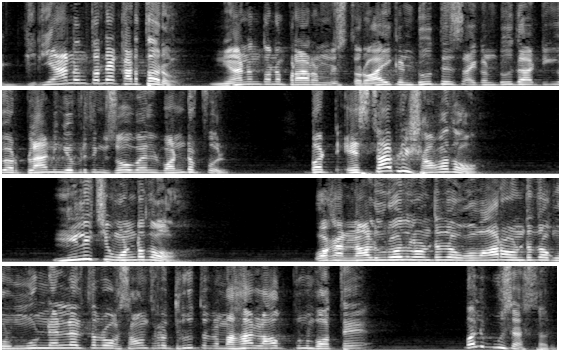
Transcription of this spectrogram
జ్ఞానంతోనే కడతారు. జ్ఞానంతోనే ప్రారంభిస్తారు. I can do this I can do that you are planning everything so well wonderful but establish అవ్వదు నిలిచి ఉండదు. ఒక నాలుగు రోజులు ఉంటుంది ఒక వారం ఉంటుంది ఒక మూడు నెలలు వెళ్తారు ఒక సంవత్సరం తిరుగుతారు మహా లాక్కుని పోతే మళ్ళీ పూసేస్తారు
